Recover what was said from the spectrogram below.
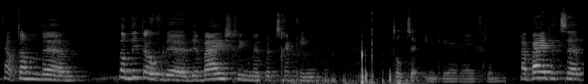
Nou, dan, dan dit over de, de wijziging met betrekking tot de inkeerregeling. Nou, bij het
